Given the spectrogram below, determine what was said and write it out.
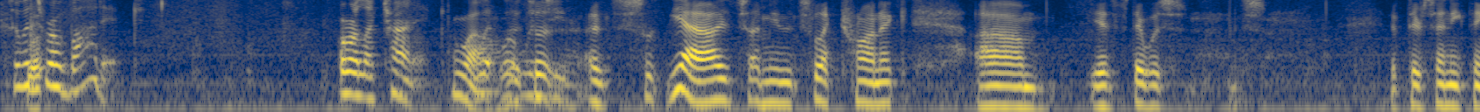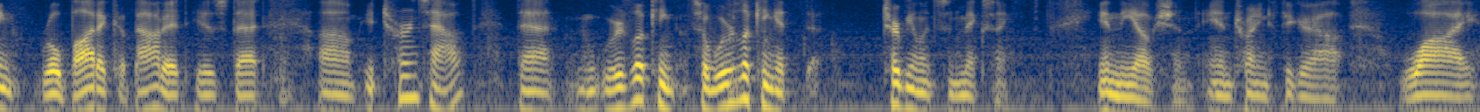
so it's Well- robotic or electronic. Well, what, what it's, would a- you? it's yeah. It's I mean it's electronic. Um, if there was, it's, if there's anything robotic about it, is that um, it turns out that we're looking. So we're looking at turbulence and mixing in the ocean and trying to figure out why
